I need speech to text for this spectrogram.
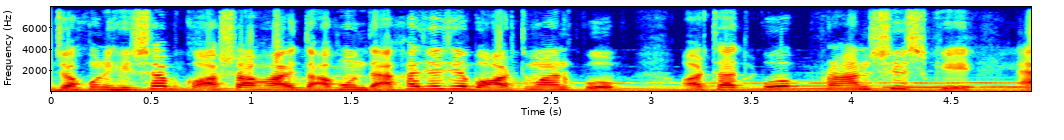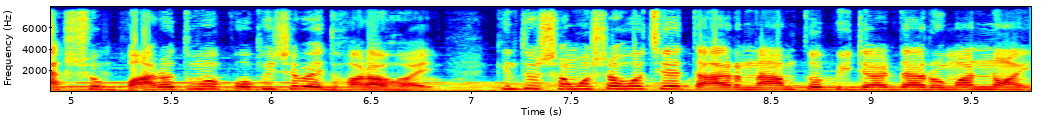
যখন হিসাব কষা হয় তখন দেখা যায় যে বর্তমান পোপ, অর্থাৎ পোপ ফ্রান্সিসকে একশো বারোতম পোপ হিসেবে ধরা হয়। কিন্তু সমস্যা হচ্ছে তার নাম তো পিটার দা রোমান নয়,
